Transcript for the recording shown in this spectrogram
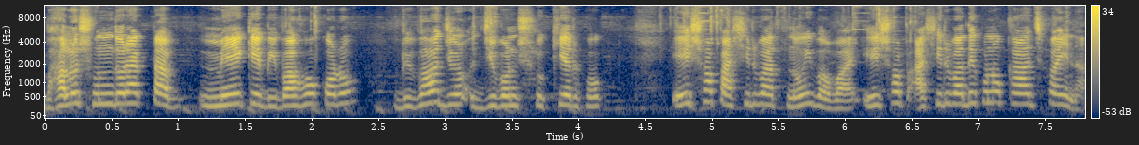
ভালো সুন্দর একটা মেয়েকে বিবাহ করো বিবাহ জীবন সুখের হোক, এইসব আশীর্বাদ নই বাবা, এইসব আশীর্বাদে কোনো কাজ হয় না।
